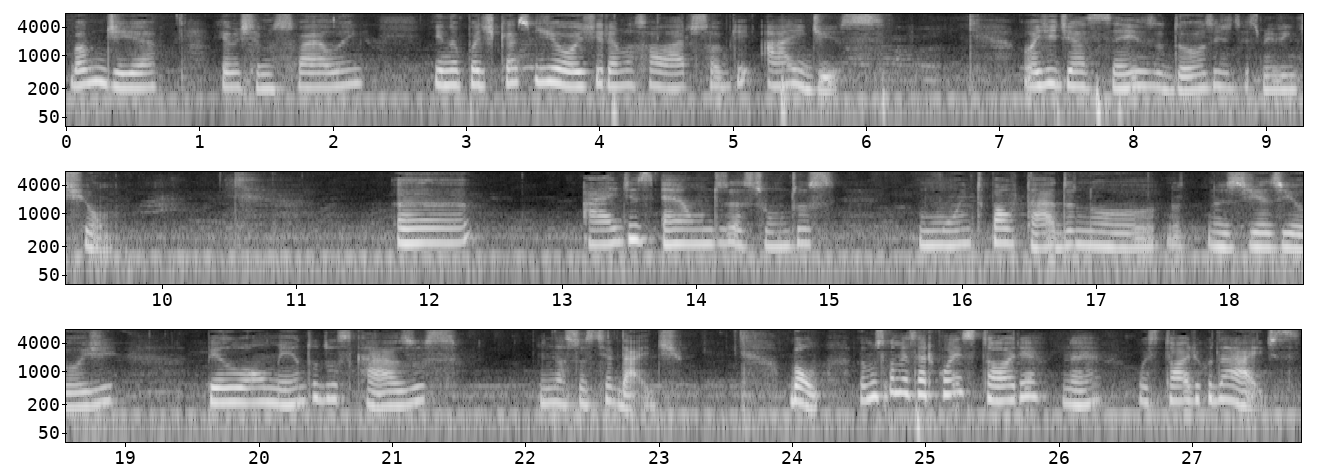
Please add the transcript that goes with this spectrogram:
Bom dia, eu me chamo Suelen e no podcast de hoje iremos falar sobre AIDS. Hoje, dia 6 de 12 de 2021. Uh, AIDS é um dos assuntos muito pautado no, no, nos dias de hoje pelo aumento dos casos na sociedade. Bom, vamos começar com a história, né? O histórico da AIDS.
